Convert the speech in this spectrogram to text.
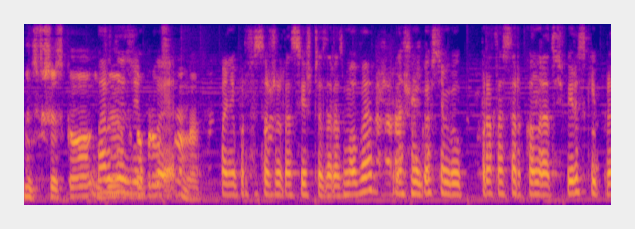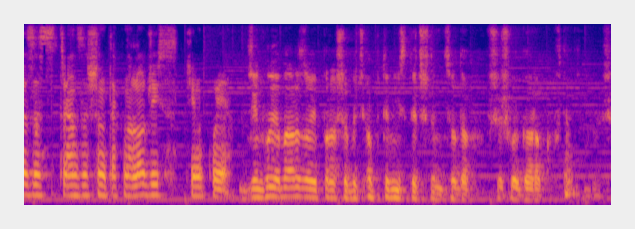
Więc wszystko Bardzo idzie w dobrą stronę. Panie profesorze, raz jeszcze za rozmowę. Naszym gościem był profesor Konrad Świrski, prezes Transition Technologies. Dziękuję. Dziękuję bardzo i proszę być optymistycznym co do przyszłego roku w takim razie.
